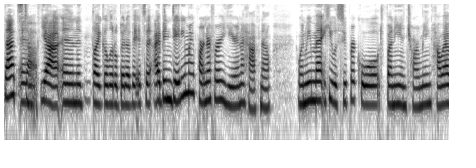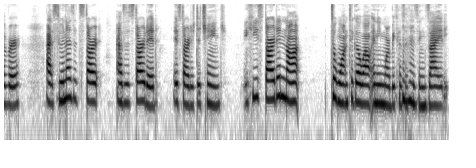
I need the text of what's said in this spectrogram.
that's And, tough. Yeah, and it's like a little bit of it. It's a, I've been dating my partner for a year and a half now. When we met, he was super cool, funny, and charming. However, as soon as it start as it started, it started to change. He started not to want to go out anymore because of Mhm. his anxiety.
